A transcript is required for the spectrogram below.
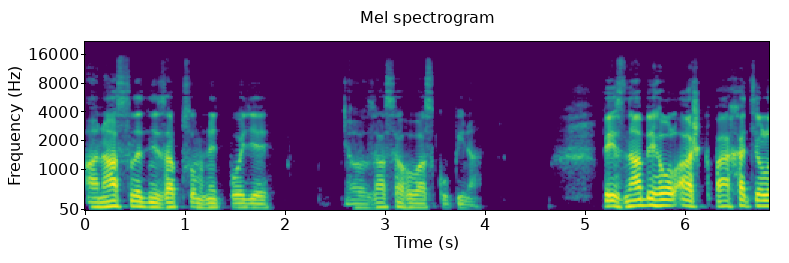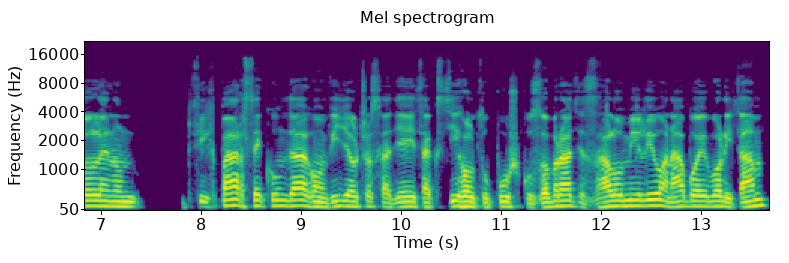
a následne za psom hneď pôjde e, zásahová skupina. Pes nabehol až k páchateľu, len on tých pár sekundách on videl, čo sa deje, tak stihol tú pušku zobrať, zhalomil ju a náboje boli tam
